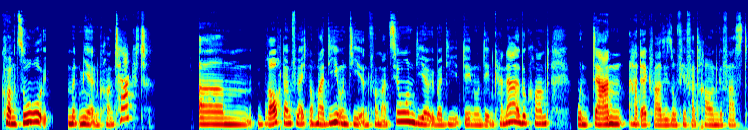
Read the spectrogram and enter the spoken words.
kommt so mit mir in Kontakt, ähm, braucht dann vielleicht noch mal die und die Informationen, die er über die, den und den Kanal bekommt. Und dann hat er quasi so viel Vertrauen gefasst,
